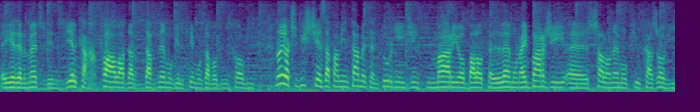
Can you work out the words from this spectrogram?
jeden mecz, więc wielka chwała da dawnemu wielkiemu zawodnikowi. No i oczywiście zapamiętamy ten turniej dzięki Mario Balotellemu, najbardziej szalonemu piłkarzowi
